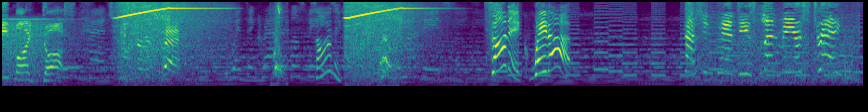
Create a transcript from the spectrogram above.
Eat my dust! With incredible speed. Sonic. Moving my feet. Sonic, wait up! Dashing panties, lend me your strength!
